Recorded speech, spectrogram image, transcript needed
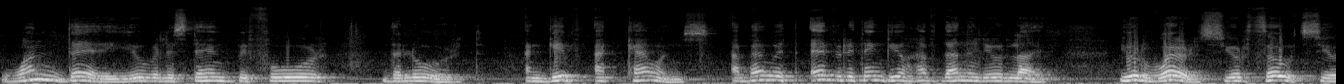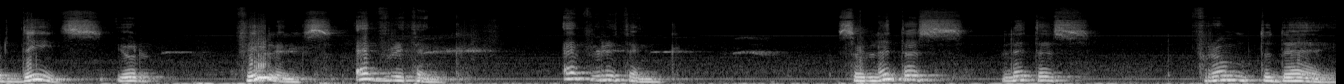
one day you will stand before the Lord and give accounts about everything you have done in your life your words, your thoughts, your deeds, your feelings, everything. Everything. So let us, let us from today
